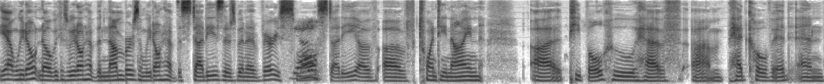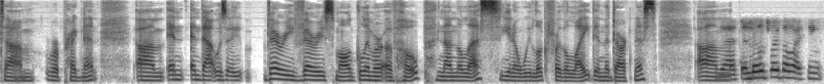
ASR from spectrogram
yeah, we don't know because we don't have the numbers and we don't have the studies. There's been a very small yeah. study of, of 29 uh, people who have um, had COVID and um, were pregnant, um, and and that was a very very small glimmer of hope. Nonetheless, you know we look for the light in the darkness. Um, yes, and those were though I think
